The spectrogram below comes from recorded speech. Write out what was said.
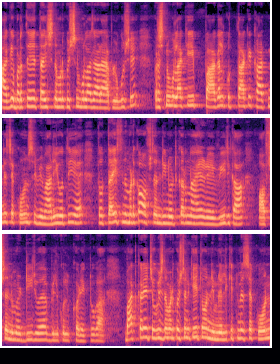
आगे बढ़ते हैं, तेईस नंबर क्वेश्चन बोला जा रहा है आप लोगों से। प्रश्न बोला कि पागल कुत्ता के काटने से कौन सी बीमारी होती है? तो तेईस नंबर का ऑप्शन डी नोट करना है, रेवीज का ऑप्शन नंबर डी जो है बिल्कुल करेक्ट होगा। बात करें चौबीस नंबर क्वेश्चन की तो निम्नलिखित में से कौन,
